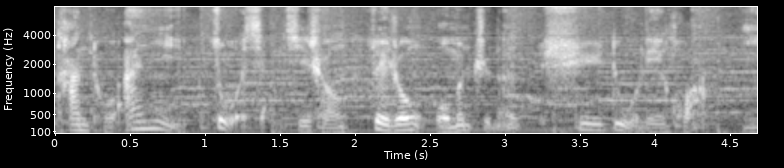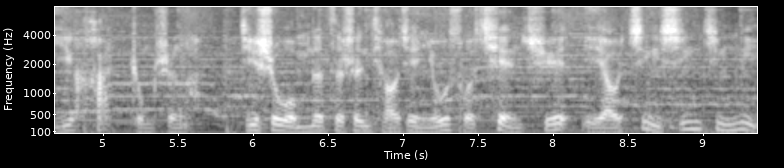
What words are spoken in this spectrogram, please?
贪图安逸，坐享其成，最终我们只能虚度年华，遗憾终生啊！即使我们的自身条件有所欠缺，也要尽心尽力，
